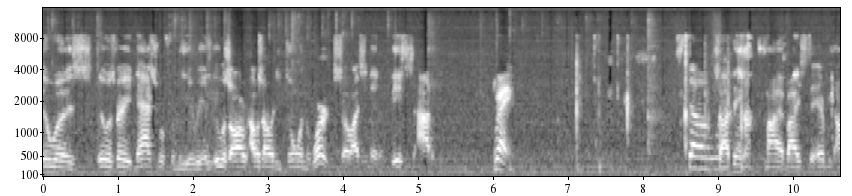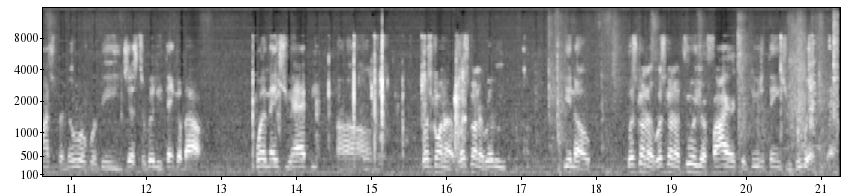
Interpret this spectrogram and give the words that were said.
it was it was very natural for me. It, re- it was all I was already doing the work, so I just made a business out of it. Right. So. So I think my advice to every entrepreneur would be just to really think about what makes you happy, um, what's gonna what's gonna really, you know, what's gonna what's gonna fuel your fire to do the things you do every day.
